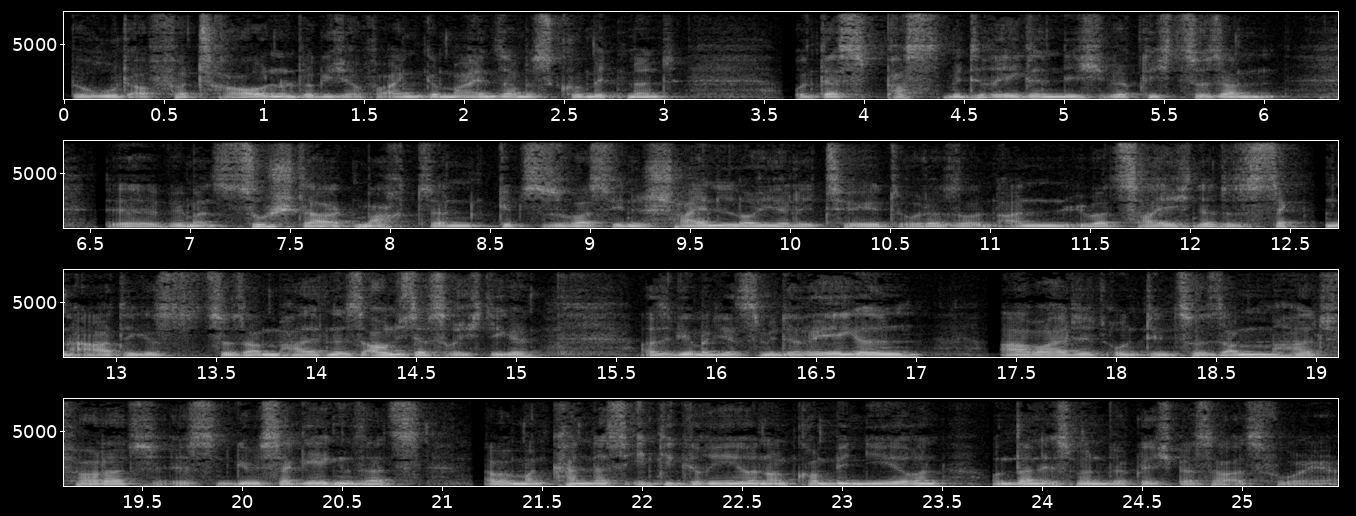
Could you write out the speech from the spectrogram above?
beruht auf Vertrauen und wirklich auf ein gemeinsames Commitment. Und das passt mit Regeln nicht wirklich zusammen. Äh, wenn man es zu stark macht, dann gibt es sowas wie eine Scheinloyalität oder so ein überzeichnetes, sektenartiges Zusammenhalten. Das ist auch nicht das Richtige. Also wie man jetzt mit Regeln arbeitet und den Zusammenhalt fördert, ist ein gewisser Gegensatz. Aber man kann das integrieren und kombinieren und dann ist man wirklich besser als vorher.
